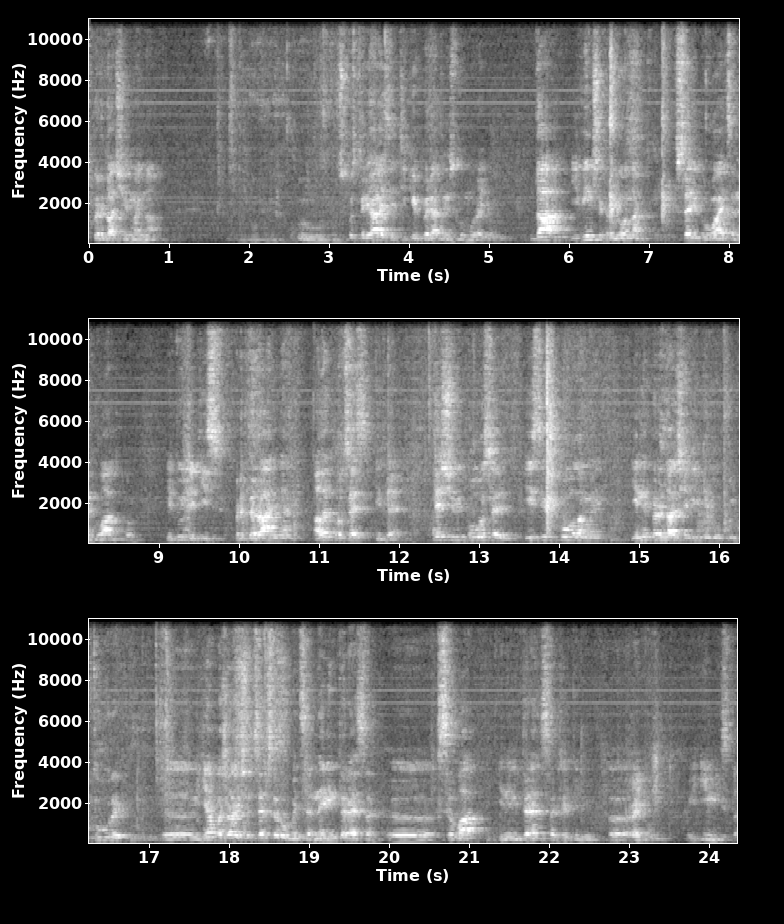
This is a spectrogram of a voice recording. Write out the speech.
з передачею майна спостерігається тільки в Пирятинському районі. Да, і в інших районах все відбувається негладко, ідуть якісь притирання, але процес іде. Те, що відбулося і зі школами, і не передача відділу культури, е, я вважаю, що це все робиться не в інтересах е, села і не в інтересах жителів е, району і міста.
